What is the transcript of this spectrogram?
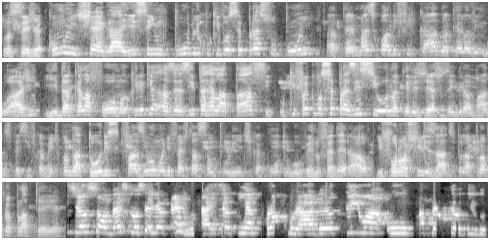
Ou seja, como enxergar isso em um público que você pressupõe até mais qualificado aquela linguagem e daquela forma. Eu queria que a Zezita relatasse o que foi que você presenciou naqueles gestos em Gramado, especificamente, quando atores faziam uma manifestação política contra o governo federal e foram hostilizados pela própria plateia. Se eu soubesse que você ia perguntar isso, eu tinha procurado. Eu tenho o papel que eu digo,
